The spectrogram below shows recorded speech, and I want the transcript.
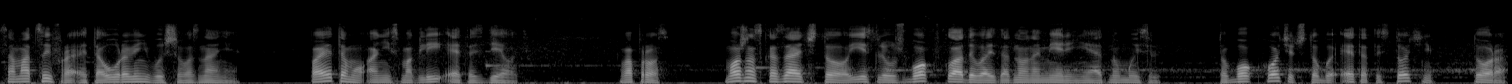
Сама цифра – это уровень высшего знания. Поэтому они смогли это сделать. Вопрос. Можно сказать, что если уж Бог вкладывает одно намерение и одну мысль, то Бог хочет, чтобы этот источник, Тора,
